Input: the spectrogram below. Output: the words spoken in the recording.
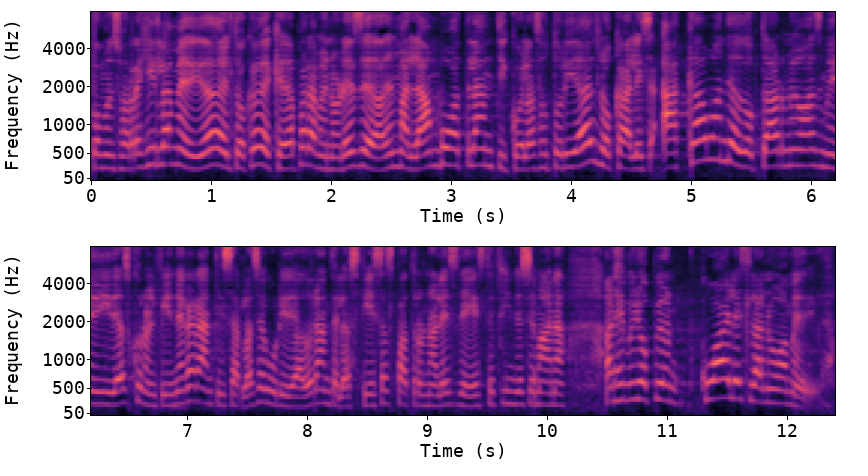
Comenzó a regir la medida del toque de queda para menores de edad en Malambo Atlántico. Las autoridades locales acaban de adoptar nuevas medidas con el fin de garantizar la seguridad durante las fiestas patronales de este fin de semana. Argemiro Peón, ¿cuál es la nueva medida?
